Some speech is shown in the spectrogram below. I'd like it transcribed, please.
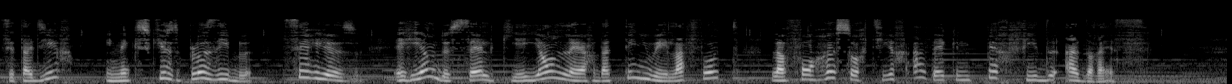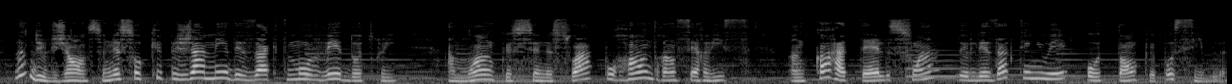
c'est-à-dire une excuse plausible, sérieuse, et rien de celles qui, ayant l'air d'atténuer la faute, la font ressortir avec une perfide adresse. L'indulgence ne s'occupe jamais des actes mauvais d'autrui, à moins que ce ne soit pour rendre un service. Encore a-t-elle soin de les atténuer autant que possible.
